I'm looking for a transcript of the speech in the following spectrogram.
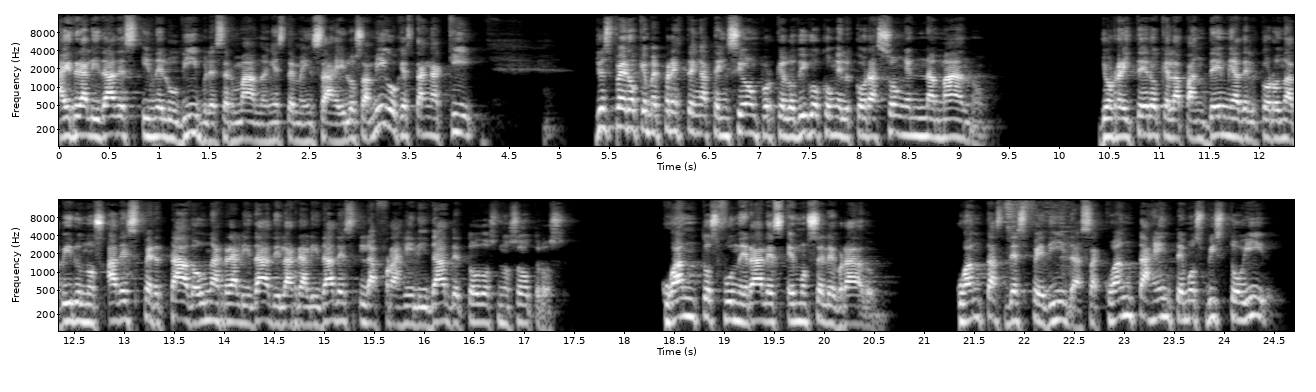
Hay realidades ineludibles, hermano, en este mensaje. Y los amigos que están aquí, yo espero que me presten atención porque lo digo con el corazón en la mano. Yo reitero que la pandemia del coronavirus nos ha despertado una realidad y la realidad es la fragilidad de todos nosotros. ¿Cuántos funerales hemos celebrado? ¿Cuántas despedidas? ¿A cuánta gente hemos visto ir?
